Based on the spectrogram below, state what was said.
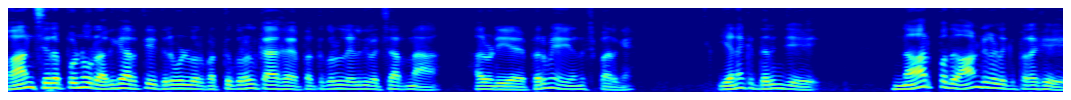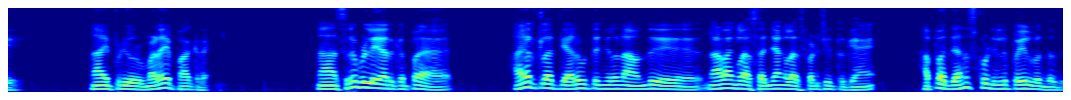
வான் சிறப்புன்னு ஒரு அதிகாரத்தை திருவள்ளுவர் பத்து குரலுக்காக பத்து குரல் எழுதி வச்சார்னா அதனுடைய பெருமையை நினச்சி பாருங்க. எனக்கு தெரிஞ்சு நாற்பது ஆண்டுகளுக்கு பிறகு நான் இப்படி ஒரு மழையை பார்க்குறேன். நான் சிறுபிள்ளையாக இருக்கப்ப ஆயிரத்தி தொள்ளாயிரத்தி அறுபத்தஞ்சில் நான் வந்து நாலாம் கிளாஸ் அஞ்சாம் கிளாஸ் படிச்சுட்டு இருக்கேன் அப்போ தனுஷ்கோடியில் புயல் வந்தது.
